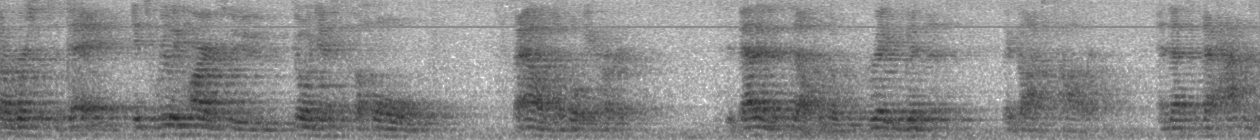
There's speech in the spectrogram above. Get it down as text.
our worship today, it's really hard to go against the whole sound of what we heard. See, that in itself is a great witness to God's power. And that's, that happens in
